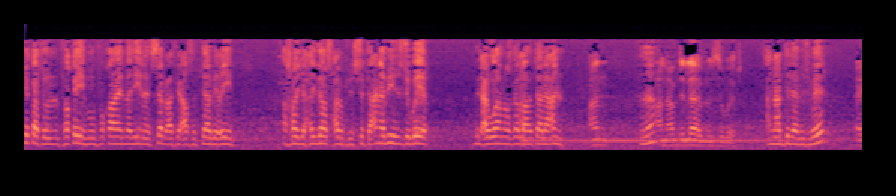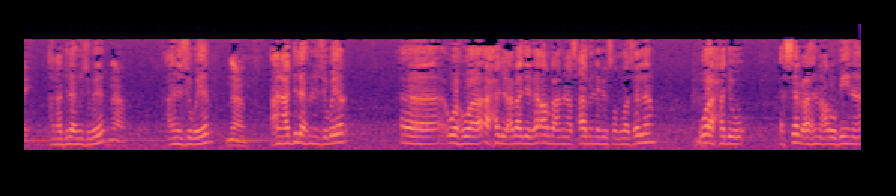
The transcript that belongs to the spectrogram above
ثقة فقيه من فقهاء المدينة السبعة في عصر التابعين. أخرج حديث أصحاب الكتب الستة عن أبيه الزبير بن العوام رضي الله تعالى عنه. عن عن عبد الله بن الزبير. عن عبد الله بن الزبير؟ أي عن عبد الله بن الزبير نعم عن الزبير نعم عن عبد الله بن الزبير آه وهو أحد العباد الأربعة من أصحاب النبي صلى الله عليه وسلم وأحد السبعة المعروفين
